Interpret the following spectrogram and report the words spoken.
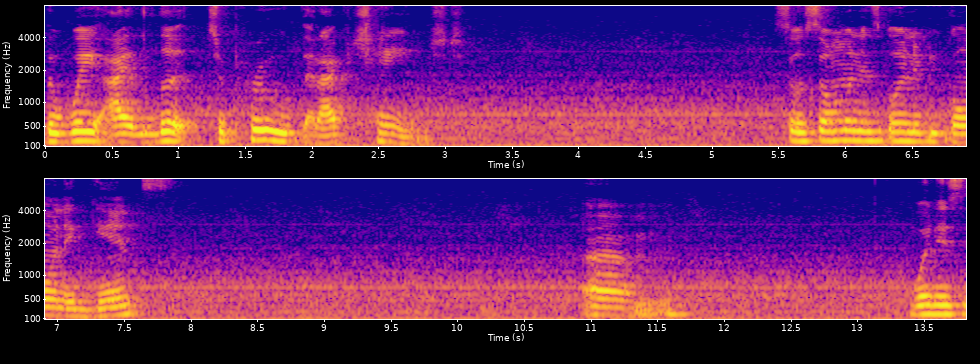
the way I look to prove that I've changed. So someone is going to be going against um, what is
